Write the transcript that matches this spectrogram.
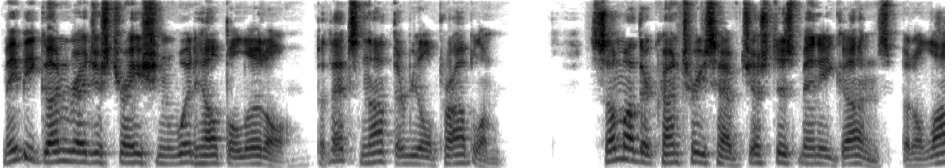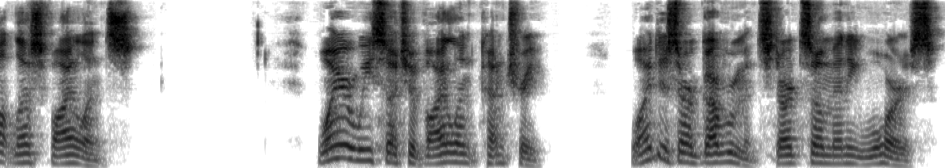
Maybe gun registration would help a little, but that's not the real problem. Some other countries have just as many guns, but a lot less violence. Why are we such a violent country? Why does our government start so many wars?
